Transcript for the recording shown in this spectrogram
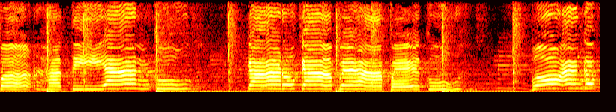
perhatianku Karo kabeh apeku. Bo anggap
